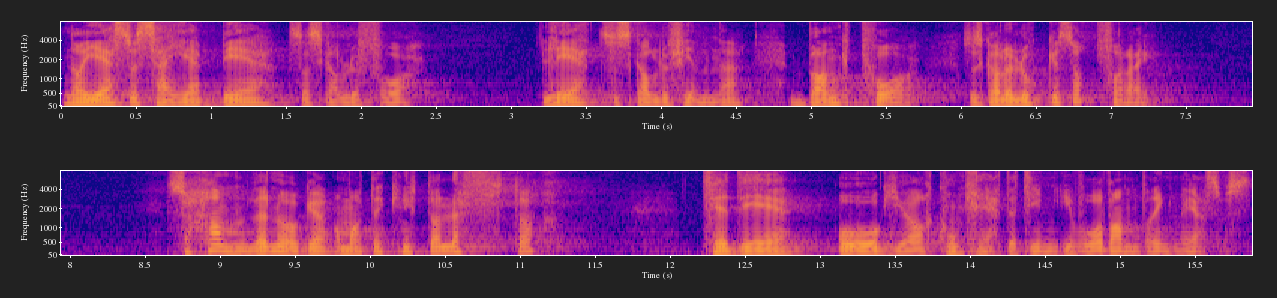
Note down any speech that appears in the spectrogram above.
når Jesus sier 'be, så skal du få', Let, så skal du finne. Bank på, så skal det lukkes opp for deg. Så handler det noe om at det knytter løfter til det å òg gjøre konkrete ting i vår vandring med Jesus.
